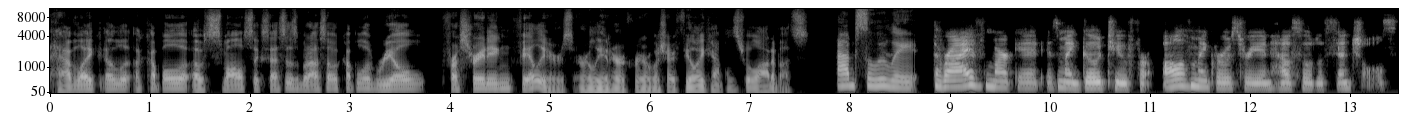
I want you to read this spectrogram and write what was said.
have like a, a couple of small successes, but also a couple of real frustrating failures early in her career, which I feel like happens to a lot of us. Absolutely. Thrive Market is my go to for all of my grocery and household essentials.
